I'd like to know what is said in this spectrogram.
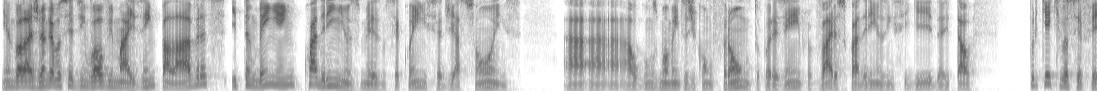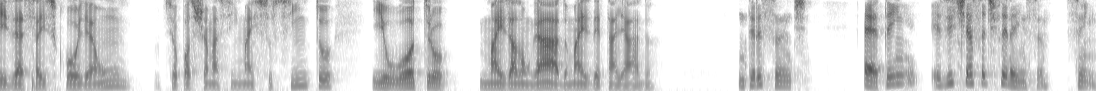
Em Angola Janga você desenvolve mais em palavras e também em quadrinhos mesmo, sequência de ações, a, a, a alguns momentos de confronto, por exemplo, vários quadrinhos em seguida e tal. Por que, que você fez essa escolha? Um, se eu posso chamar assim, mais sucinto e o outro mais alongado, mais detalhado? Interessante. É, tem existe essa diferença, sim.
